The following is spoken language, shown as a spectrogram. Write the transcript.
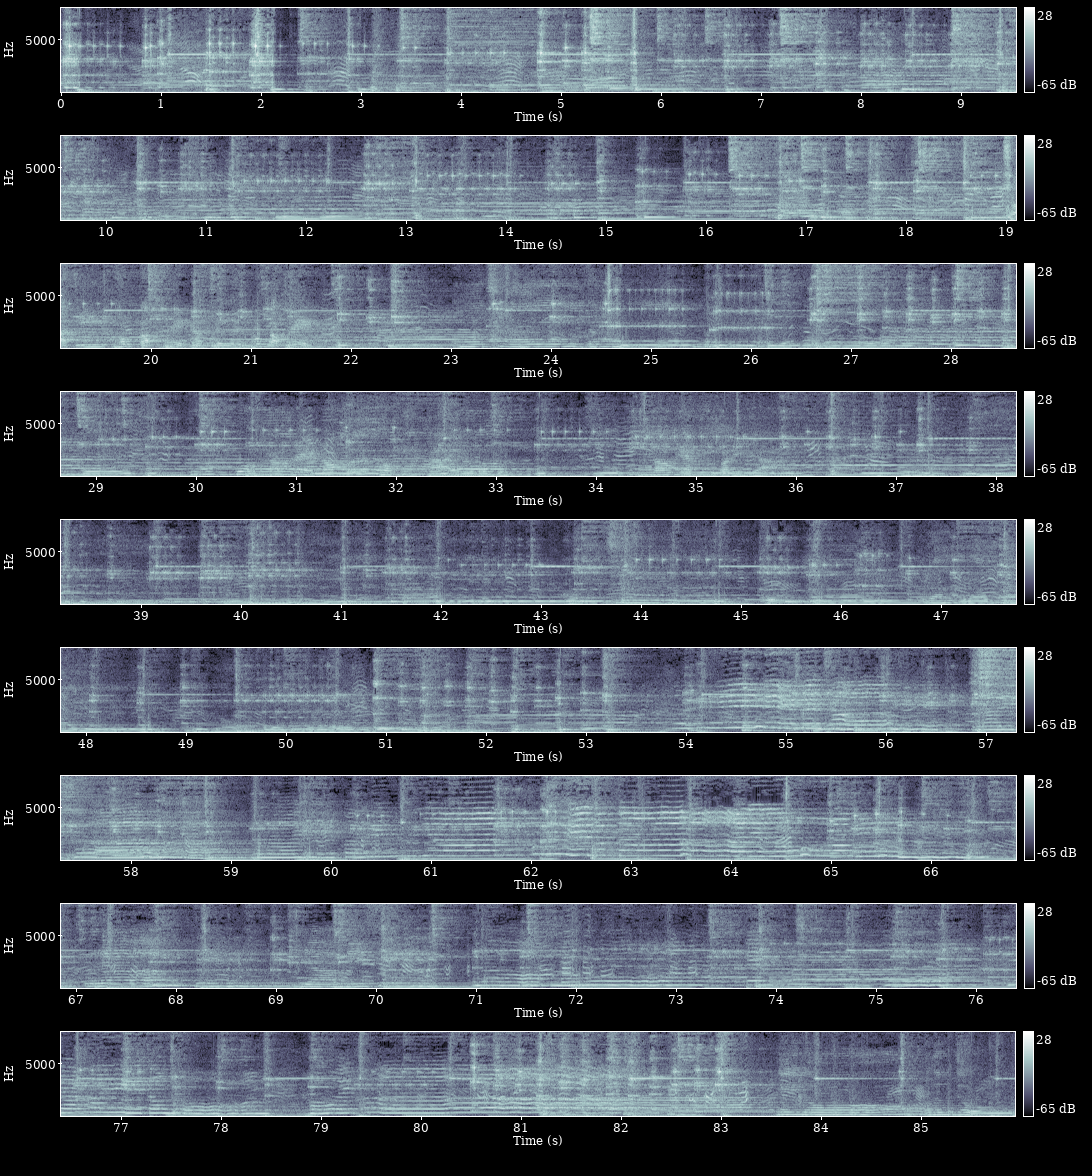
สวัสากนี้พบกับเพลงรับเชิพบกับเพลงขอใช้สำเนียงเสียงเรา พบกับพระกน้องเบิร์ดคมหายรูปสุดอยู่ที่น้องแอมปริญญา know the door.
